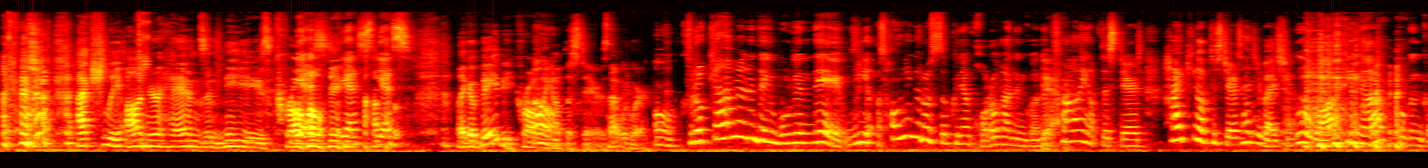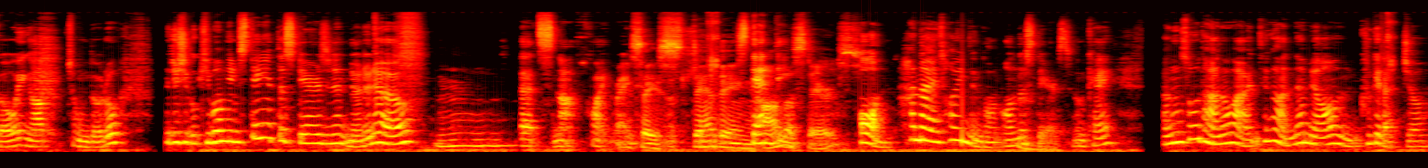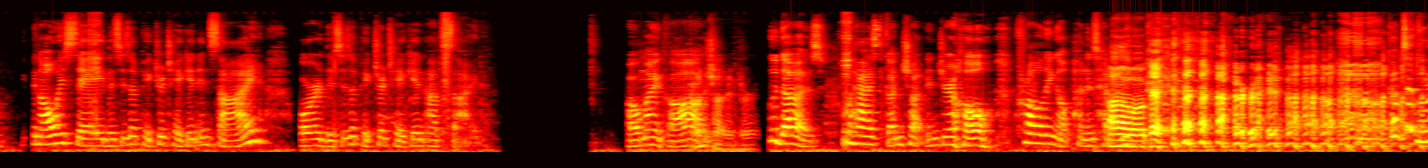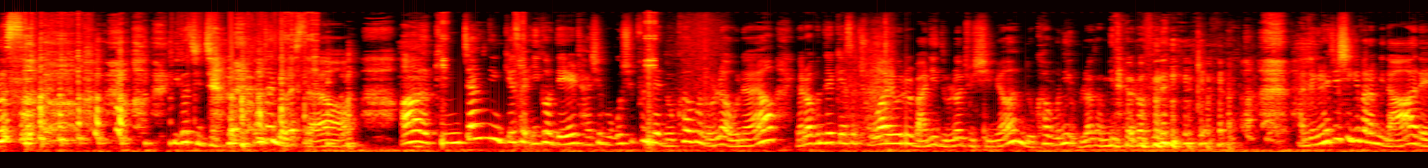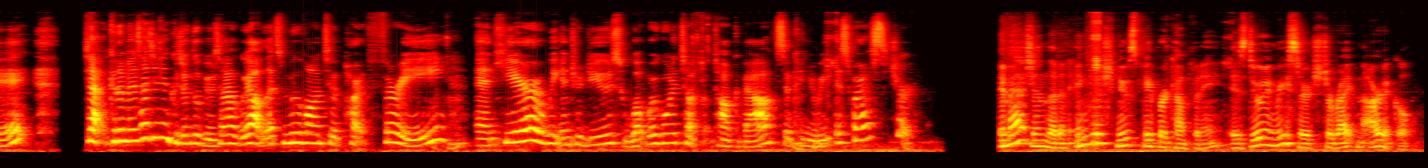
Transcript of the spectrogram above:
actually on your hands and knees yes crawling yes up, yes like a baby crawling Oh. up the stairs, that would work. 어 그렇게 하면은 되게 모르겠는데 우리 성인으로서 그냥 걸어가는 거는 Yeah. crawling up the stairs, hiking up the stairs 하지 마시고 walking up 혹은 going up 정도로 해주시고 기범님 stay at the stairs는 no no no Mm, that's not quite you right. say standing, on Standing. the stairs. on 하나에 서 있는 건 on the stairs. Okay. 장소 단어가 안, 생각 안 나면 그게 낫죠. You can always say this is a picture taken inside or this is a picture taken outside. Oh my god. Gunshot injury. Who does? Who has gunshot injury? Oh, crawling up 하는 사람. Oh, okay. right. 깜짝 놀랐어. 이거 진짜 깜짝 놀랐어요. 아, 김장님께서 이거 내일 다시 보고 싶은데 녹화본 올라오나요? 여러분들께서 좋아요를 많이 눌러주시면 녹화본이 올라갑니다, 여러분. 반응을 해주시기 바랍니다. 네. 자, 그러면 사진은 그 정도 묘사하고요. Let's move on to part three. And here we introduce what we're going to talk, talk about. So can you read this for us? Sure. Imagine that an English newspaper company is doing research to write an article.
